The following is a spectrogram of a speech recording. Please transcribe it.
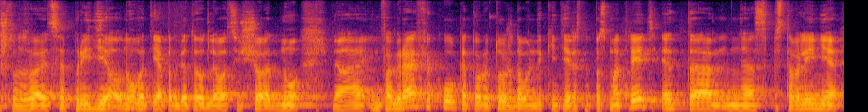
что называется, предел. Ну вот я подготовил для вас еще одну а, инфографику, которую тоже довольно-таки интересно посмотреть. Это сопоставление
